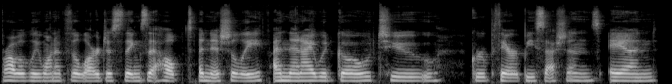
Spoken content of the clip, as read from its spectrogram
probably one of the largest things that helped initially. And then I would go to group therapy sessions and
